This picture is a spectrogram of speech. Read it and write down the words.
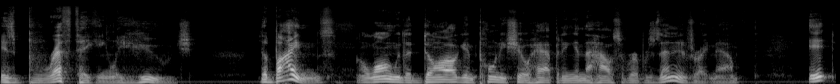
is breathtakingly huge. The Bidens, along with the dog and pony show happening in the House of Representatives right now, it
